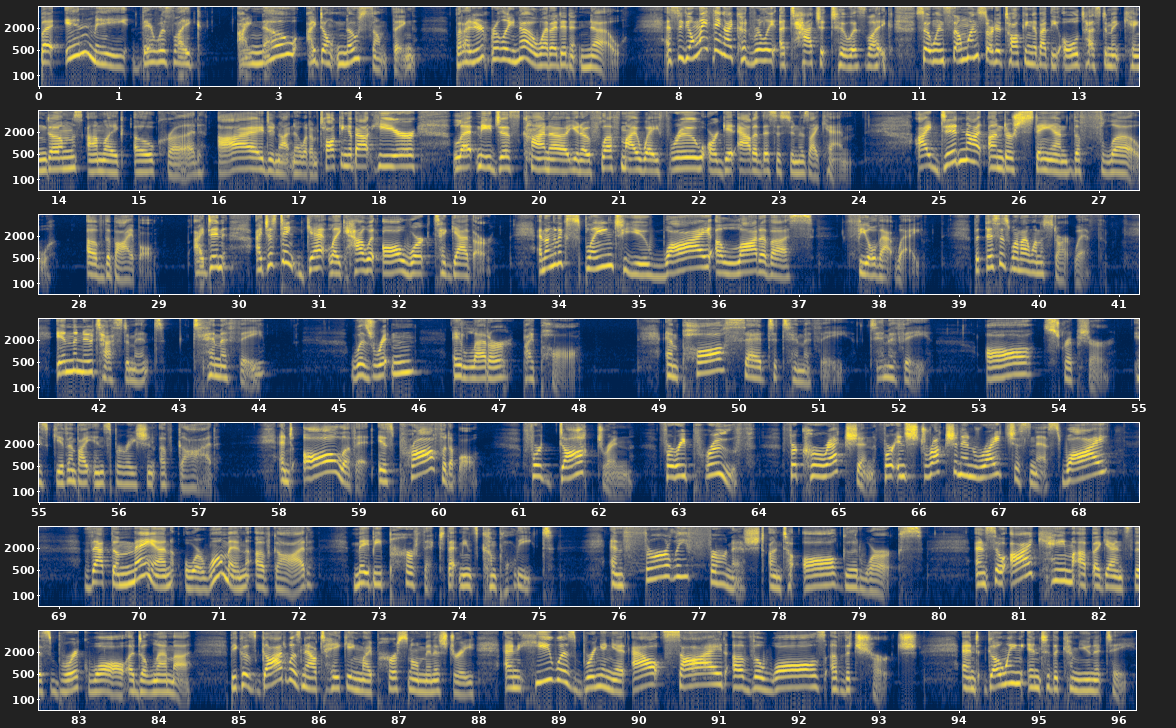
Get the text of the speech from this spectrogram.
But in me, there was like, I know I don't know something, but I didn't really know what I didn't know. And so the only thing I could really attach it to is like, so when someone started talking about the Old Testament kingdoms, I'm like, oh, crud. I do not know what I'm talking about here. Let me just kind of, you know, fluff my way through or get out of this as soon as I can. I did not understand the flow of the Bible. I didn't I just didn't get like how it all worked together. And I'm going to explain to you why a lot of us feel that way. But this is what I want to start with. In the New Testament, Timothy was written a letter by Paul. And Paul said to Timothy, Timothy, all scripture is given by inspiration of God, and all of it is profitable for doctrine, for reproof, for correction, for instruction in righteousness. Why? That the man or woman of God may be perfect. That means complete and thoroughly furnished unto all good works. And so I came up against this brick wall, a dilemma, because God was now taking my personal ministry and He was bringing it outside of the walls of the church and going into the community.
